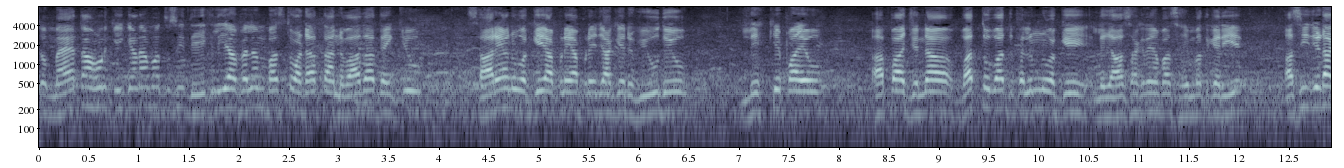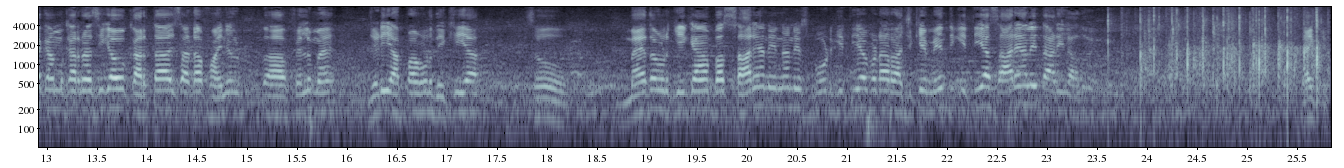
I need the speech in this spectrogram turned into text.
ਸੋ ਮੈਂ ਤਾਂ ਹੁਣ ਕੀ ਕਹਿਣਾ ਵਾ, ਤੁਸੀਂ ਦੇਖ ਲਿਆ ਫਿਲਮ ਬਸ ਤੁਹਾਡਾ ਧੰਨਵਾਦ ਆ ਥੈਂਕ ਯੂ ਸਾਰਿਆਂ ਨੂੰ ਅੱਗੇ ਆਪਣੇ ਆਪਣੇ ਜਾ ਕੇ ਰਿਵਿਊ ਦਿਓ, ਲਿਖ ਕੇ ਪਾਇਓ। ਆਪਾਂ ਜਿੰਨਾ ਵੱਧ ਤੋਂ ਵੱਧ ਫਿਲਮ ਨੂੰ ਅੱਗੇ ਲਿਜਾ ਸਕਦੇ ਹਾਂ, ਬਸ ਹਿੰਮਤ ਕਰੀਏ। ਅਸੀਂ ਜਿਹੜਾ ਕੰਮ ਕਰਨਾ ਸੀਗਾ, ਉਹ ਕਰਤਾ ਸਾਡਾ ਫਾਈਨਲ ਫਿਲਮ ਹੈ, ਜਿਹੜੀ ਆਪਾਂ ਹੁਣ ਦੇਖੀ ਆ। ਸੋ ਮੈਂ ਤਾਂ ਹੁਣ ਕੀ ਕਹਾਂ, ਬਸ ਸਾਰਿਆਂ ਨੇ ਇਹਨਾਂ ਨੇ ਸਪੋਰਟ ਕੀਤੀ ਆ, ਬੜਾ ਰੱਜ ਕੇ ਮਿਹਨਤ ਕੀਤੀ ਆ, ਸਾਰਿਆਂ ਲਈ ਤਾੜੀ ਲਾ ਦਿਓ ਥੈਂਕ ਯੂ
